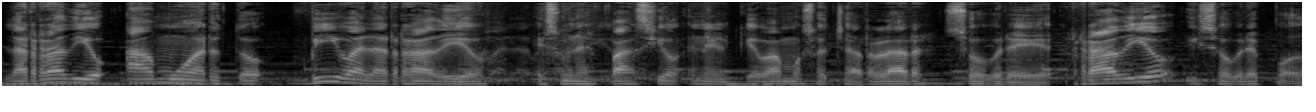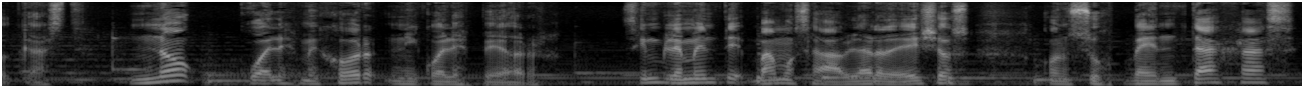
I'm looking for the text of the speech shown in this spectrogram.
La radio ha muerto, viva la radio, es un espacio en el que vamos a charlar sobre radio y sobre podcast. No cuál es mejor ni cuál es peor. Simplemente vamos a hablar de ellos con sus ventajas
